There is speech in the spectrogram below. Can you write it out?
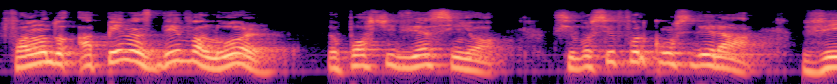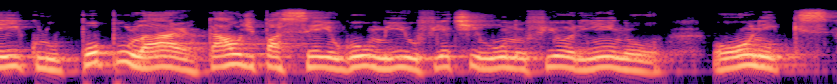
Falando apenas de valor, eu posso te dizer assim, ó, se você for considerar veículo popular, carro de passeio, Gol 1000, Fiat Uno, Fiorino, Onix,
